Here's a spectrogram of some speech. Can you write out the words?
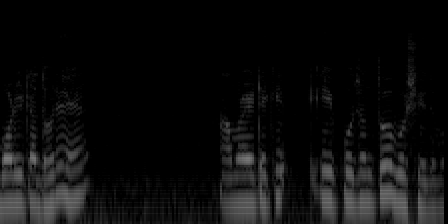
বডিটা ধরে আমরা এটাকে এই পর্যন্ত বসিয়ে দেব।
